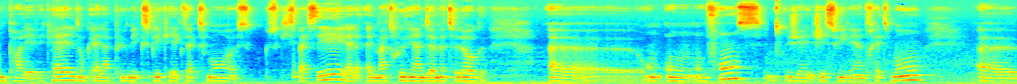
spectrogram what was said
en parler avec elle, donc elle a pu m'expliquer exactement ce, qui se passait. Elle, elle m'a trouvé un dermatologue en, en, en, France. J'ai suivi un traitement. Euh,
